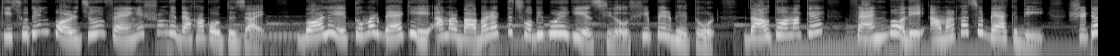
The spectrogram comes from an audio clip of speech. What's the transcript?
কিছুদিন পর জুন ফ্যাং এর সঙ্গে দেখা করতে যায়। বলে, তোমার ব্যাগে আমার বাবার একটা ছবি পড়ে গিয়েছিল শিপের ভেতর। দাও তো আমাকে ফ্যাং বলে আমার কাছে ব্যাগ দিই। সেটা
